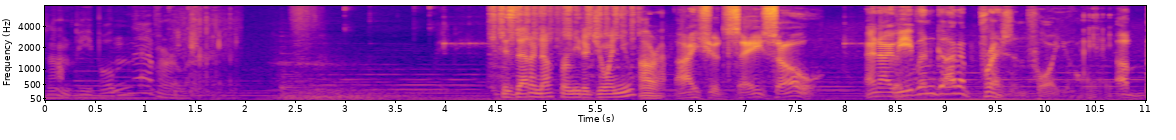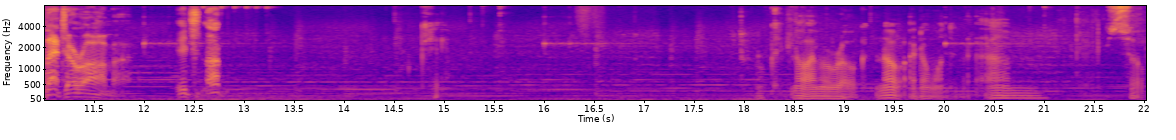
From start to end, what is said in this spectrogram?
Some people never learn. Is that enough for me to join you? All right. I should say so. And I've even got a present for you. A better armor. It's not Okay. Okay, no, I'm a rogue. No, I don't want to do that. Um, so.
